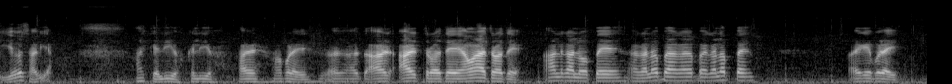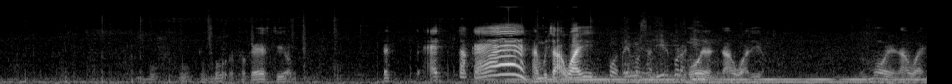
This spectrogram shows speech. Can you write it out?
Y yo lo sabía. Ay, qué lío, qué lío. A ver, vamos por ahí. Al, al- al trote, vamos al trote. Al galope, al galope, al galope, al galope. A ver qué hay por ahí. ¿Esto qué es, tío? ¿Esto qué es? Hay mucha agua ahí. ¿Podemos salir por aquí? de agua, tío. De agua, eh.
